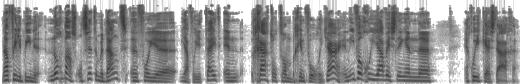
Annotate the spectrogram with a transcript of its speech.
Nou, Filipine, nogmaals ontzettend bedankt uh, voor, je, ja, voor je tijd. En graag tot dan begin volgend jaar. In ieder geval goede jaarwisseling en, en goede kerstdagen.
